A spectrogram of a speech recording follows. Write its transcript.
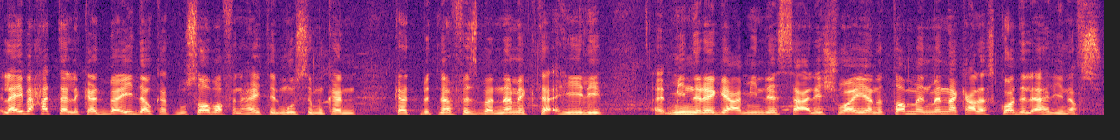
اللعيبة حتى اللي كانت بعيدة وكانت مصابة في نهاية الموسم وكان كانت بتنفذ برنامج تأهيلي مين رجع مين لسه عليه شوية. نطمن منك على squad الأهلي نفسه.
